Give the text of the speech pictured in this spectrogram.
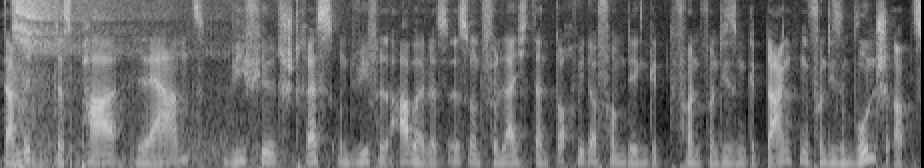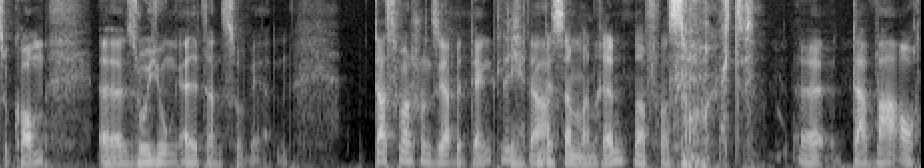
Damit das Paar lernt, wie viel Stress und wie viel Arbeit es ist und vielleicht dann doch wieder von, den, von, von diesem Gedanken, von diesem Wunsch abzukommen, äh, so jung Eltern zu werden. Das war schon sehr Die bedenklich. hätten Da, besser mal einen Rentner versorgt. Äh, da war auch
